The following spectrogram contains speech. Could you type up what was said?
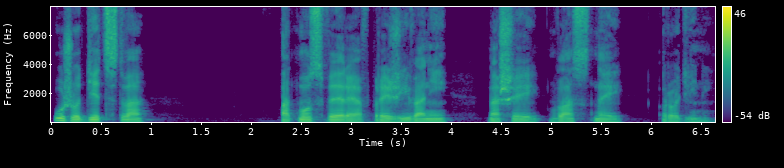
už od detstva v atmosfére a v prežívaní našej vlastnej rodiny.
